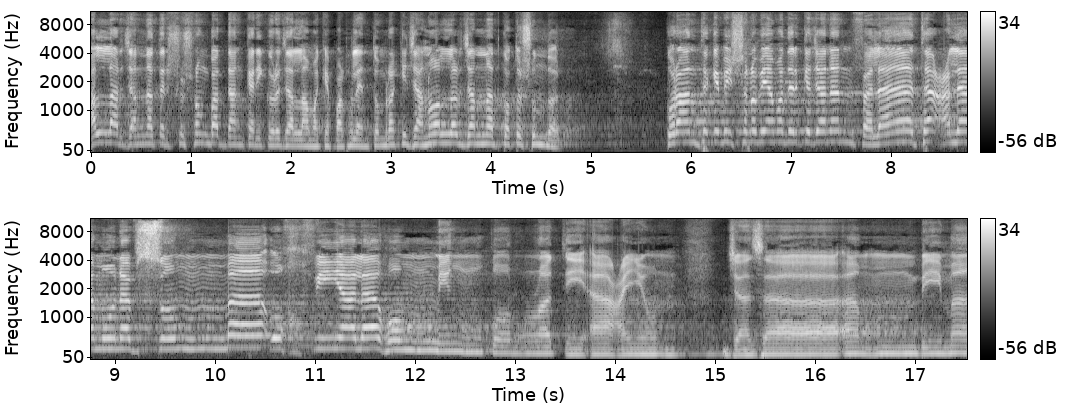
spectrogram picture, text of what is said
আল্লাহর জান্নাতের সুসংবাদ দানকারী করে যে আল্লাহ আমাকে পাঠালেন। তোমরা কি জানো আল্লাহর জান্নাত কত সুন্দর? কোরআন থেকে বিশ্বনবী আমাদেরকে জানান বিমা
